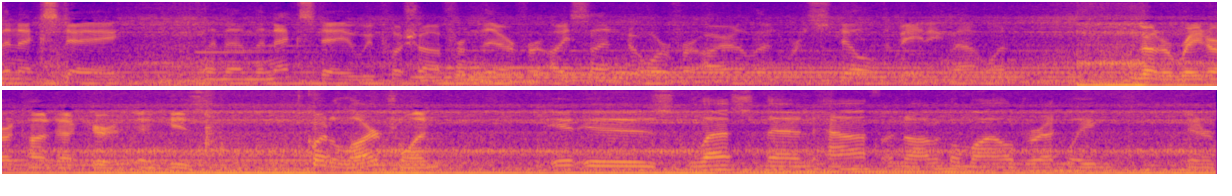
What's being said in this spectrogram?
the next day. And then the next day we push off from there for Iceland or for Ireland. We're still debating that one. Got a radar contact here, and he's quite a large one. It is less than half a nautical mile directly in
